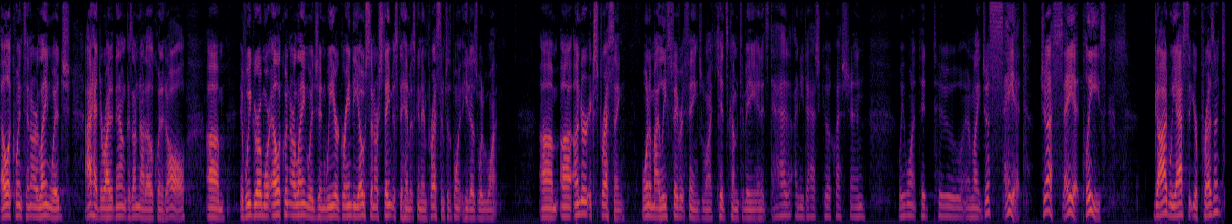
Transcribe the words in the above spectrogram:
eloquent in our language, I had to write it down because I'm not eloquent at all. Um, if we grow more eloquent in our language and we are grandiose in our statements to him, it's going to impress him to the point that he does what we want. Um, uh, under expressing, one of my least favorite things when my kids come to me and it's, Dad, I need to ask you a question. We wanted to. And I'm like, just say it. Just say it, please. God, we ask that you're present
